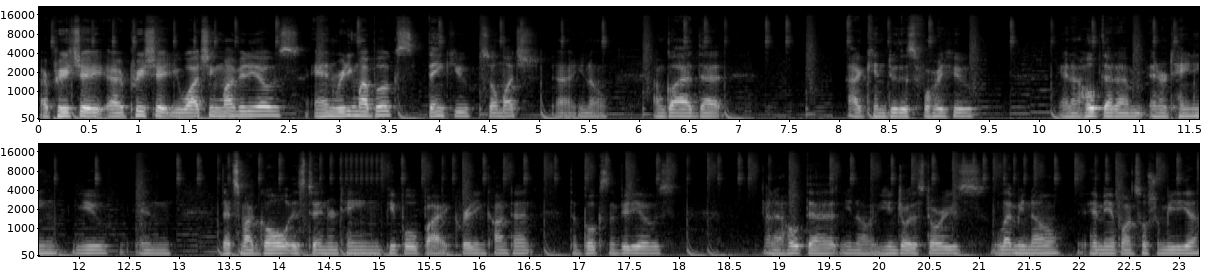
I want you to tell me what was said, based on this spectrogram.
I appreciate I appreciate you watching my videos and reading my books. Thank you so much. Uh, you know, I'm glad that I can do this for you, and I hope that I'm entertaining you. And that's my goal is to entertain people by creating content, the books and videos. And I hope that you know you enjoy the stories. Let me know. Hit me up on social media.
